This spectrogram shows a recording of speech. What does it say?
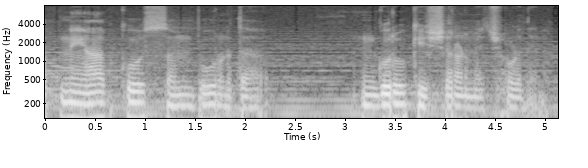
अपने आप को संपूर्णतः गुरु की शरण में छोड़ देना।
